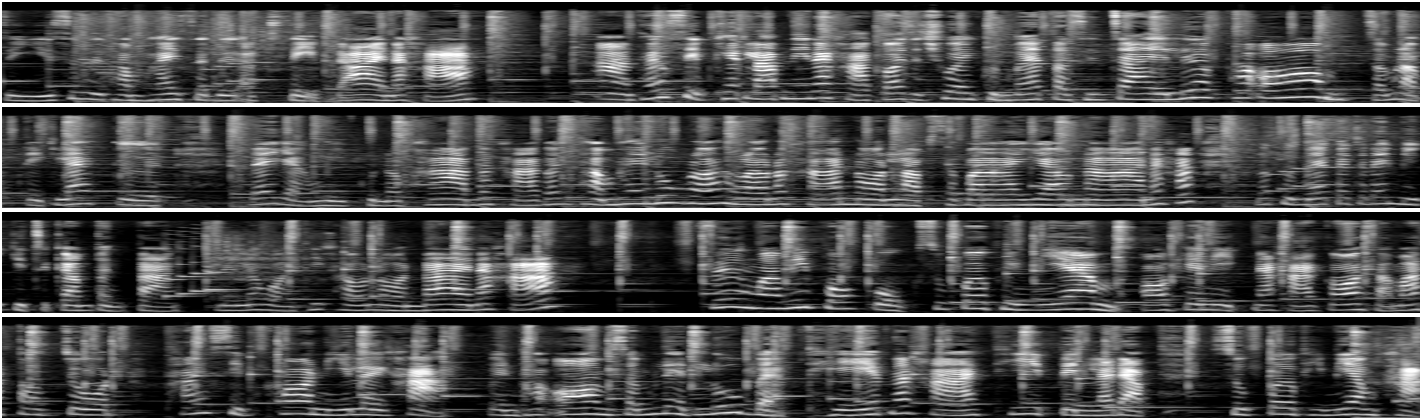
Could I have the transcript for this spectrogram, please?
สี ซึ่งจะทำให้สะดืออักเสบได้นะคะอ่าทั้ง 10 เคล็ดลับนี้นะคะ ก็จะช่วยคุณแม่ตัดสินใจเลือกผ้าอ้อมสำหรับเด็กแรกเกิดได้อย่างมีคุณภาพนะคะ ก็จะทำให้ลูกน้อยของเรานะคะ นอนหลับสบายยาวนานนะคะ แล้วคุณแม่ก็จะได้มีกิจกรรมต่างๆ ในระหว่างที่เขานอนได้นะคะ ซึ่งมามิโปกกซูเปอร์พรีเมียมออร์แกนิกนะคะ ก็สามารถตอบโจทย์ทั้ง 10 ข้อนี้เลยค่ะ เป็นผ้าอ้อมสำเร็จรูปแบบเทปนะคะ ที่เป็นระดับซูเปอร์พรีเมียมค่ะ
